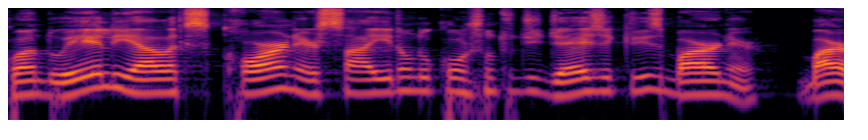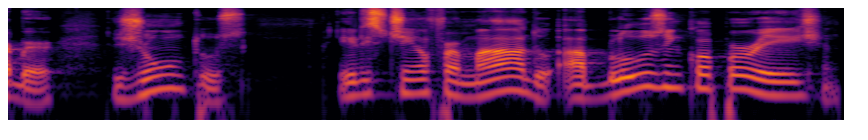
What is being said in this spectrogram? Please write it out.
quando ele e Alex Corner saíram do conjunto de jazz de Chris Barner, Barber. Juntos, eles tinham formado a Blues Incorporation,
